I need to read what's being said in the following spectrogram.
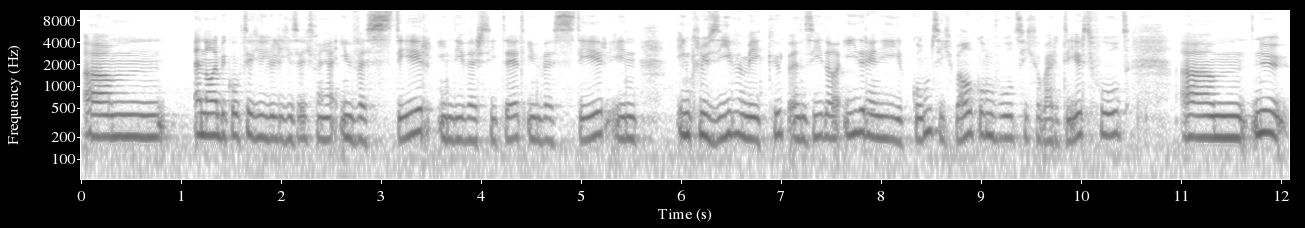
-hmm. um, en dan heb ik ook tegen jullie gezegd van ja, investeer in diversiteit, investeer in inclusieve make-up en zie dat iedereen die hier komt zich welkom voelt, zich gewaardeerd voelt. Um, nu,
